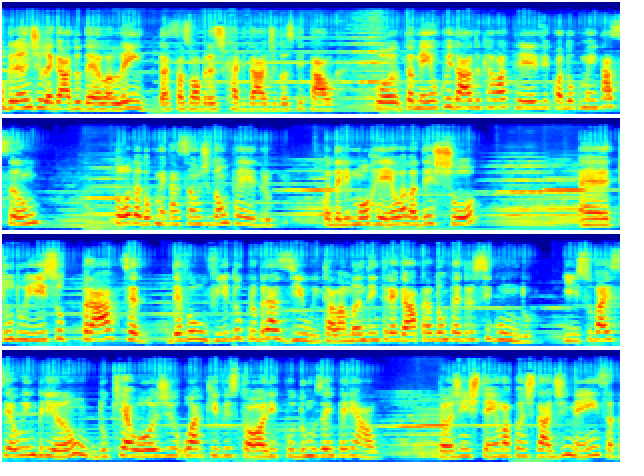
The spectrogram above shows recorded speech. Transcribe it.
O grande legado dela, além dessas obras de caridade do hospital, foi também o cuidado que ela teve com a documentação, toda a documentação de Dom Pedro. Quando ele morreu, ela deixou é, tudo isso para ser devolvido para o Brasil. Então, ela manda entregar para Dom Pedro II. E isso vai ser o embrião do que é hoje o arquivo histórico do Museu Imperial. Então, a gente tem uma quantidade imensa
